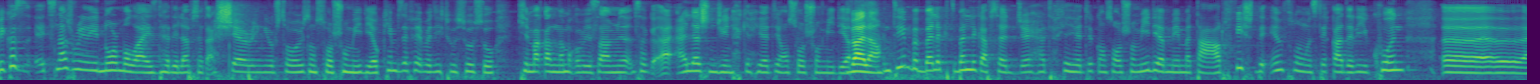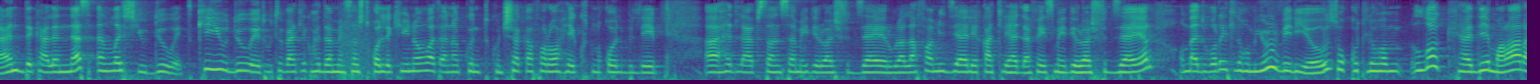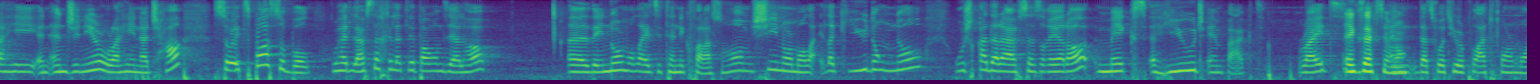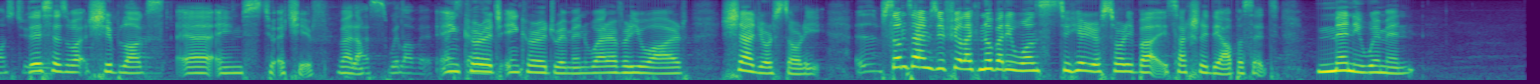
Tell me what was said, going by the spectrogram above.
because it's not really normalized هذه لابسة تاع sharing your stories on social media. وكاين بزاف عباد يتوسوسوا كيما قالنا سامي علاش نجي نحكي حياتي on social media Voilà. انت بالك تبان لك عفسة تجي حتحكي حياتك on social media مي ما تعرفيش the influence اللي قادر يكون آه عندك على الناس unless you do it. كي you do it وتبعت لك وحده ميساج تقول لك you know what أنا كنت كنت شاكة في روحي كنت نقول باللي آه هاد العفسه نسا ما يديروهاش في الجزائر ولا لا فامي ديالي قالت لي هاد العفايس ما يديروهاش في الجزائر. ومن بعد وريت لهم your videos وقلت لهم look هذه مرة راهي an engineer وراهي ناجحة. So it's possible. وهاد العفسه خلت لي بارون ديالها uh, they normalize التنك في راسهم. She normalize like you don't know وش قادرة عفسة صغيرة makes a huge impact. Right? Exactement. and that's what your platform wants to This is what She Blogs uh, aims to achieve. Voilà. yes we love it. Encourage encourage women wherever you are share your story. Uh, sometimes you feel like nobody wants to hear your story but it's actually the opposite. Many women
